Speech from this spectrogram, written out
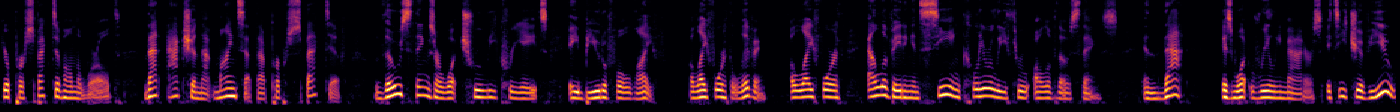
your perspective on the world. That action, that mindset, that perspective, those things are what truly creates a beautiful life, a life worth living a life worth elevating and seeing clearly through all of those things. And that is what really matters. It's each of you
